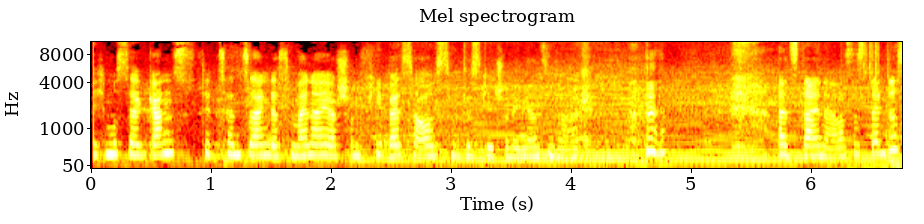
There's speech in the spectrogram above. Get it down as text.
Ich muss ja ganz dezent sagen, dass meiner ja schon viel besser aussieht. Das geht schon den ganzen Tag. Als deiner. Was ist denn das?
